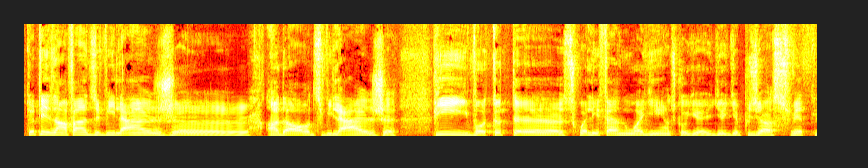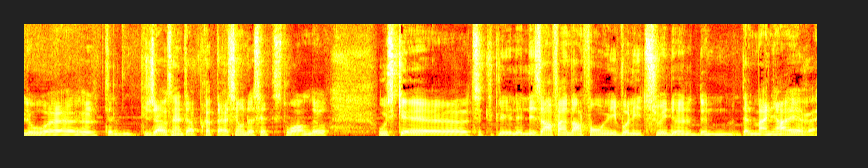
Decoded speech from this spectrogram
tous les enfants du village euh, en dehors du village, puis il va tout euh, soit les faire noyer. En tout cas, il y a, plusieurs suites, là, euh, plusieurs interprétations de cette histoire-là. Où ce que les, les enfants, dans le fond, il va les tuer d'une telle manière.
